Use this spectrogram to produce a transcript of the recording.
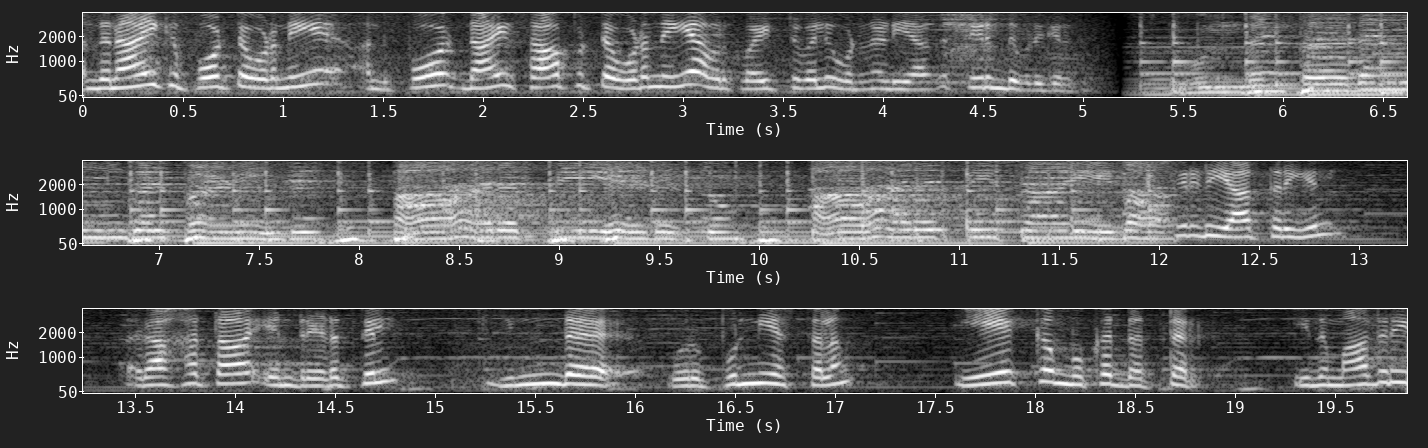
அந்த நாய்க்கு போட்ட உடனே அந்த போ நாய் சாப்பிட்ட உடனேயே அவருக்கு வயிற்று வலி உடனடியாக தீர்ந்து விடுகிறது. உந்தன் பதங்கள் பணிந்து ஆரத்தி எடுத்தும் ஆரத்தி சாய்பா ஷிரடி யாத்திரையில் ரஹதா என்ற இடத்தில் இந்த ஒரு புண்ணிய ஸ்தலம் ஏக்கமுக தத்தர். இது மாதிரி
